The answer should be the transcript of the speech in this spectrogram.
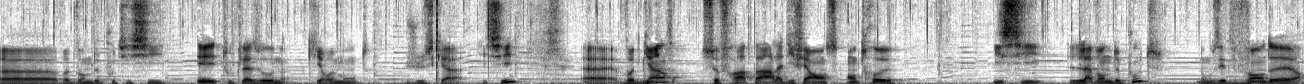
euh, votre vente de put ici et toute la zone qui remonte jusqu'à ici. votre gain se fera par la différence entre ici la vente de put, donc vous êtes vendeur,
